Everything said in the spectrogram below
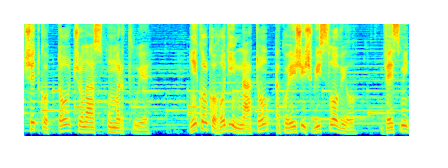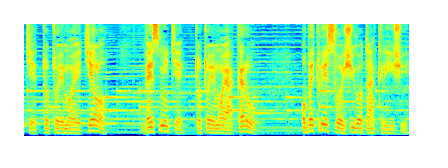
všetko to, čo nás umrtvuje. Niekoľko hodín na to, ako Ježiš vyslovil Vezmite, toto je moje telo, vezmite, toto je moja krv, obetuje svoj život na kríži.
